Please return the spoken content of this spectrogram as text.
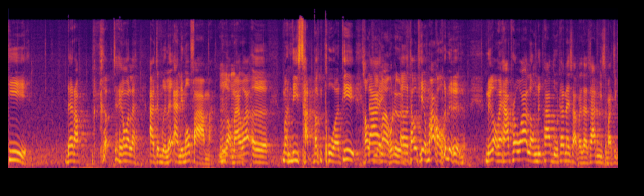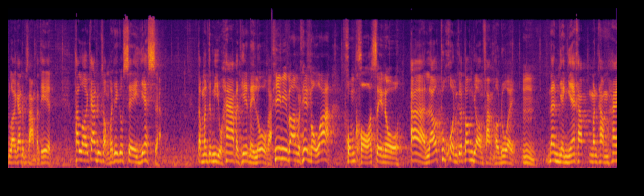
ที่ได้รับใช้คำว่าอะไรอาจจะเหมือนเรื่อง animal farm อะนึกออกไหมว่าเออมันมีสัตว์บางตัวที่เท่าเทียมได้มากกว่าคนอื่นเเท่าเทียมมากกว่าคนอื่นนึกออกไหมครับเพราะว่าลองนึกภาพดูถ้าในสหประชาชาติมีสมาชิก 193 ประเทศ ถ้า 192 ประเทศก็ say yes อะ แต่มันจะมีอยู่ 5 ประเทศในโลกอะที่มีบางประเทศบอกว่า ผมขอเซโน อ่าแล้วทุกคนก็ต้องยอมฟังเขาด้วย อืม นั่นอย่างเงี้ยครับ มันทำให้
